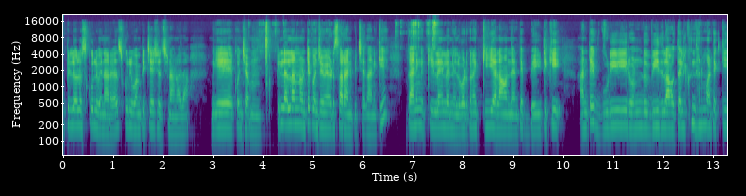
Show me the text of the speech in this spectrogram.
పిల్లలు స్కూల్ విన్నారు కదా స్కూల్ పంపించేసి వచ్చినాం కదా. ఏ కొంచెం పిల్లలన్నా ఉంటే కొంచెం ఏడుస్తారు అనిపించేదానికి కానీ ఇంకా కీ లైన్లో నిలబడుకున్న కీ ఎలా ఉందంటే బయటికి అంటే గుడి రెండు వీధుల అవతలికి ఉందనమాట కీ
